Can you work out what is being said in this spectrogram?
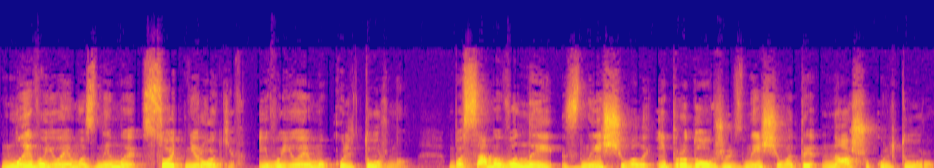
Ми воюємо з ними сотні років і воюємо культурно, бо саме вони знищували і продовжують знищувати нашу культуру.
